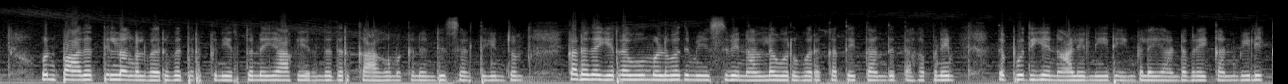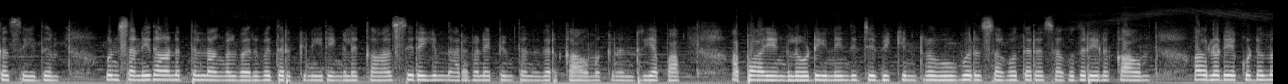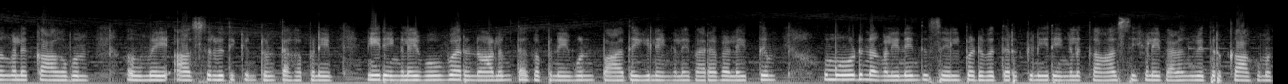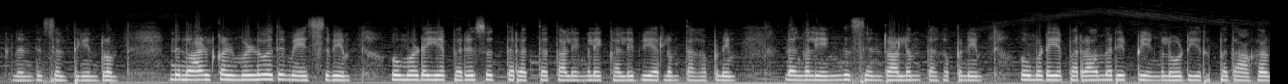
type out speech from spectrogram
உன் பாதத்தில் நாங்கள் வருவதற்கு நீர் துணையாக இருந்ததற்காக உமக்கு நன்றி செலுத்துகின்றோம். கடந்த இரவு முழுவதும் இயேசுவை நல்ல ஒரு உறக்கத்தை தந்து தகப்பனே இந்த புதிய நாளில் நீர் எங்களை ஆண்டவரை கண்விழிக்க செய்து உன் சன்னிதானத்தில் நாங்கள் வருவதற்கு நீர் எங்களுக்கு ஆசிரையும் அரவணைப்பையும் தந்ததற்காக உமக்கு நன்றி அப்பா. அப்பா எங்களோடு இணைந்து ஜெபிக்கின்ற ஒவ்வொரு சகோதர சகோதரிகளுக்காகவும் அவர்களுடைய குடும்பங்களுக்காகவும் உண்மை ஆசிர்வதிக்கின்றோம் தகப்பனே. நீர் எங்களை ஒவ்வொரு நாளும் தகப்பனை உன் பாதையில் எங்களை வரவழைத்து உமோடு நாங்கள் இணைந்து செயல்படுவதற்கு நீர் எங்களுக்கு ஆசிகளை வழங்குவதற்காக உமக்கு நன்றி செலுத்துகின்றோம். இந்த நாட்கள் முழுவதும் இயேசுவே உம்முடைய பரிசுத்த இரத்தத்தால் எங்களை கழுவி அருளும் தகப்பனே. நாங்கள் எங்கு சென்றாலும் தகப்பனே உம்முடைய பராமரிப்பு எங்களோடு இருப்பதாக.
